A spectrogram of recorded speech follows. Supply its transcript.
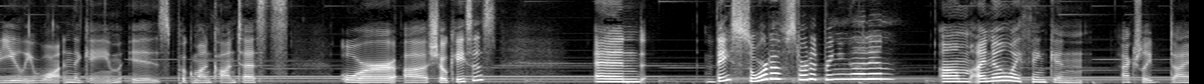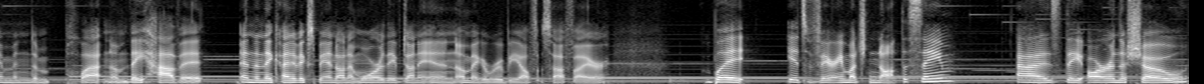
really want in the game is Pokemon contests or uh, showcases. And they sort of started bringing that in. Um, I know, I think in actually Diamond and Platinum, they have it. And then they kind of expand on it more. They've done it in Omega Ruby, Alpha Sapphire. But it's very much not the same as they are in the show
